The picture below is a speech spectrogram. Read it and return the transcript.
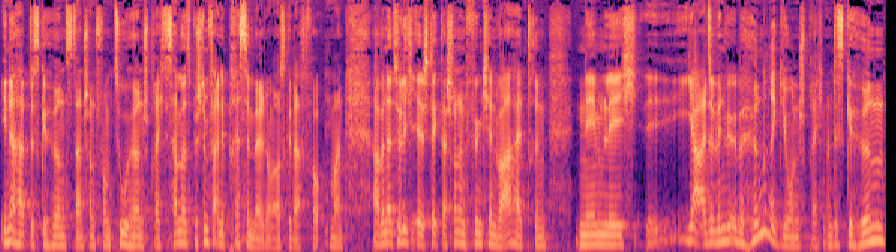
innerhalb des Gehirns dann schon vom Zuhören spricht. Das haben wir uns bestimmt für eine Pressemeldung ausgedacht, Frau Obmann. Aber natürlich äh, steckt da schon ein Fünkchen Wahrheit drin. Nämlich, ja, also wenn wir über Hirnregionen sprechen und das Gehirn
